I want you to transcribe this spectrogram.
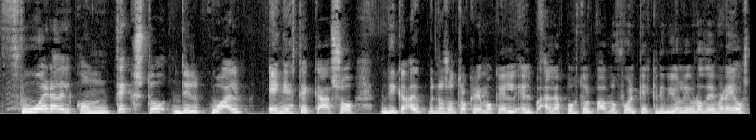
fuera del contexto del cual en este caso, nosotros creemos que el, apóstol Pablo fue el que escribió el libro de Hebreos,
